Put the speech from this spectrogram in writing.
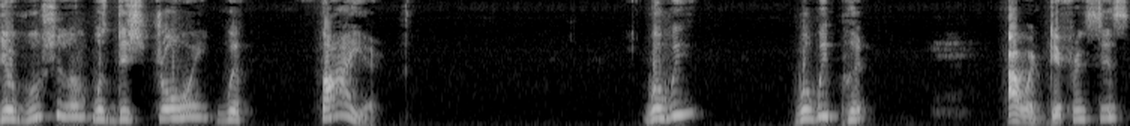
Jerusalem was destroyed with fire. Will we, will we put our differences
